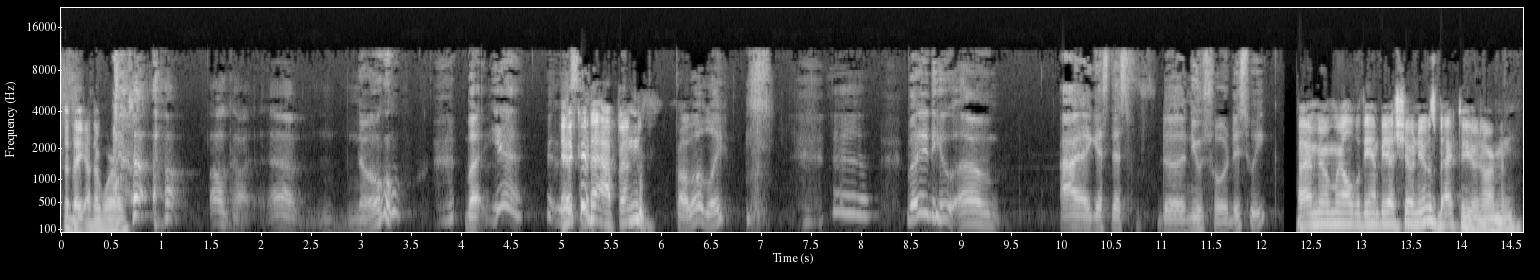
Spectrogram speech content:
to the other world. Oh God. Uh, no. But yeah. it could happen. Probably. Uh, but anywho, um, I guess that's the news for this week. I'm Norman with the MBS Show News. Back to you, Norman.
